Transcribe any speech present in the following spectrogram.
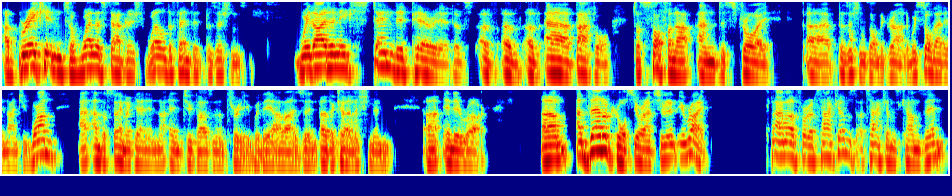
a break into well established, well defended positions without an extended period of, of, of, of, air battle to soften up and destroy uh, positions on the ground. And we saw that in 91 and, and the same again in, in 2003 with the Allies in uh, the coalition in, uh, in Iraq. Um, and then, of course, you're absolutely right. Clamor for ATACMS, ATACMS comes in,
